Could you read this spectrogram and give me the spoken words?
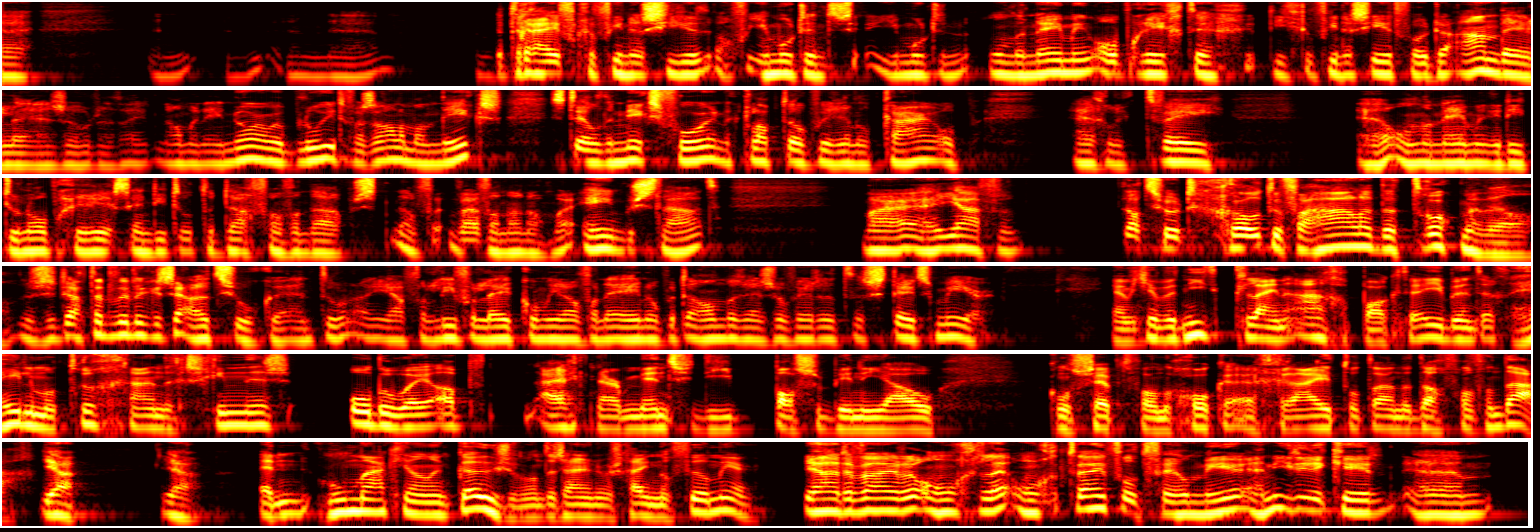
een, een een bedrijf gefinancierd, of je moet, een, je moet een onderneming oprichten die gefinancierd wordt door aandelen en zo. Dat nam een enorme bloei. Het was allemaal niks, stelde niks voor en dat klapte ook weer in elkaar op eigenlijk twee eh, ondernemingen die toen opgericht zijn, die tot de dag van vandaag, of waarvan er nog maar één bestaat. Maar eh, ja, dat soort grote verhalen, dat trok me wel. Dus ik dacht, dat wil ik eens uitzoeken. En toen, ja, van lieverlee kom je dan van de een op het andere en zo werd het er steeds meer. Want je hebt het niet klein aangepakt. Hè? Je bent echt helemaal teruggegaan in de geschiedenis all the way up eigenlijk naar mensen die passen binnen jouw concept van gokken en graaien tot aan de dag van vandaag. Ja, ja. En hoe maak je dan een keuze? Want er zijn er waarschijnlijk nog veel meer. Ja, er waren ongetwijfeld veel meer. En iedere keer um,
